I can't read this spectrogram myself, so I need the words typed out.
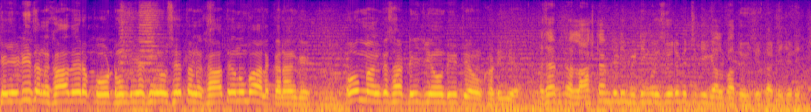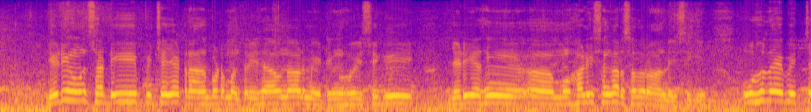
ਕਿ ਜਿਹੜੀ ਤਨਖਾਹ ਦੇ ਰਿਪੋਰਟ ਹੁੰਦੀ ਅਸੀਂ ਉਸੇ ਤਨਖਾਹ ਤੇ ਉਹਨੂੰ ਬਹਾਲ ਕਰਾਂਗੇ। ਉਹ ਮੰਗ ਸਾਡੀ ਜਿਉਂ ਦੀ ਤਿਉਂ ਖੜੀ ਹੈ। ਅੱਛਾ ਲਾਸਟ ਟਾਈਮ ਜਿਹੜੀ ਮੀਟਿੰਗ ਹੋਈ ਸੀ ਉਹਦੇ ਵਿੱਚ ਕੀ ਗੱਲਬਾਤ ਹੋਈ ਸੀ ਤੁਹਾਡੀ ਜਿਹੜੀ? ਜਿਹੜੀ ਹੁਣ ਸਾਡੀ ਪਿੱਛੇ ਜੇ ਟਰਾਂਸਪੋਰਟ ਮੰਤਰੀ ਸਾਹਿਬ ਨਾਲ ਮੀਟਿੰਗ ਹੋਈ ਸੀਗੀ ਜਿਹੜੀ ਅਸੀਂ ਮੋਹਾਲੀ ਸੰਘਰਸ਼ ਦੌਰਾਨ ਲਈ ਸੀਗੀ। ਉਸ ਦੇ ਵਿੱਚ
